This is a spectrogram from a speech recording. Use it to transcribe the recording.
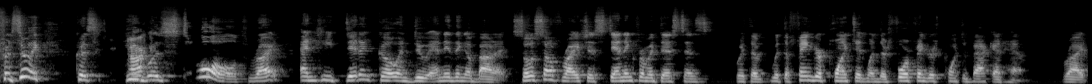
presumably, because he was told, right? And he didn't go and do anything about it. So self righteous, standing from a distance, with the with the finger pointed when there's four fingers pointed back at him, right?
